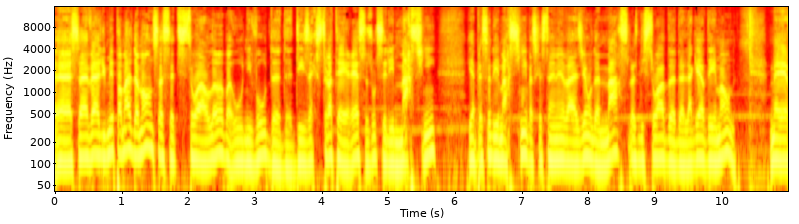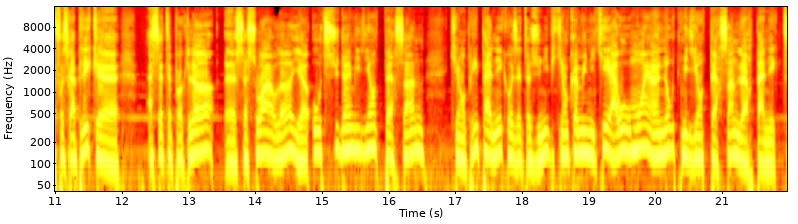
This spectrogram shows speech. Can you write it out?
Euh, ça avait allumé pas mal de monde, ça, cette histoire-là, ben, au niveau de, de- des extraterrestres. Eux autres, c'est les Martiens. Ils appelaient ça des Martiens parce que c'était une invasion de Mars, l'histoire de, de la guerre des mondes. Mais il faut se rappeler que à cette époque-là, euh, ce soir-là, il y a au-dessus d'un million de personnes qui ont pris panique aux États-Unis puis qui ont communiqué à au moins un autre million de personnes leur panique.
